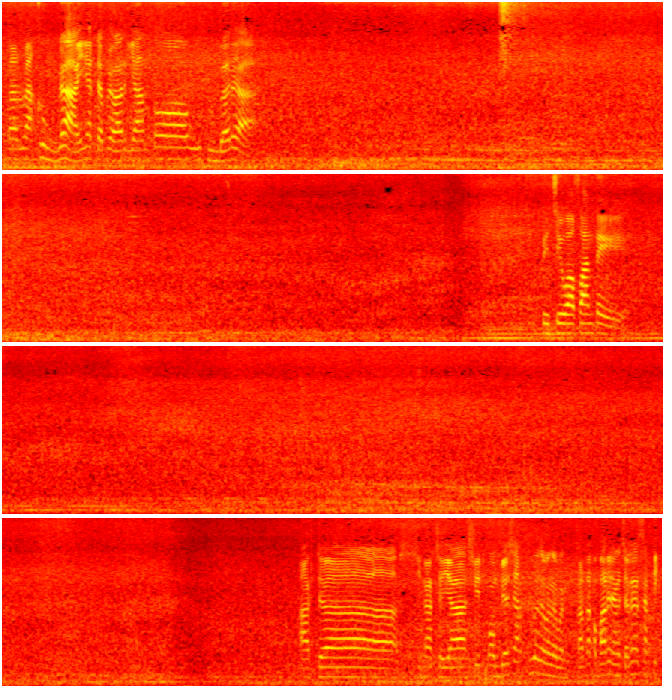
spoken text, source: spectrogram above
Tarun Agung Nah ini ada PO Haryanto Udumbara BC Wavante. Ada Sinar Jaya Sweet Combi SR2 teman-teman. Karena kemarin yang jalan SR3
